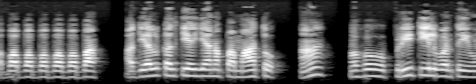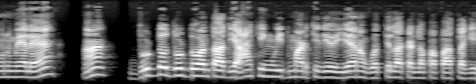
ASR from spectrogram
ಅಬ್ಬಬ್ಬಬ್ಬಬ್ಬಬ್ಬ. ಎಲ್ ಕಲ್ತಿಯ ಏನಪ್ಪ ಮಾತು ಹಾ ಓಹೋ, ಪ್ರೀತಿ ಇಲ್ವಂತೆ ಇವನ ಮೇಲೆ ಹಾ ದುಡ್ಡು ದುಡ್ಡು ಅಂತ ಅದ್ ಯಾಕೆ ಹಿಂಗ್ ಇದ್ ಮಾಡ್ತಿದೀವಿ ಏನೋ ಗೊತ್ತಿಲ್ಲ ಕಡ್ಲ ಪಾಪ ಅತ್ಲಾಗಿ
